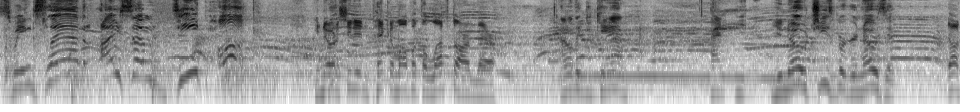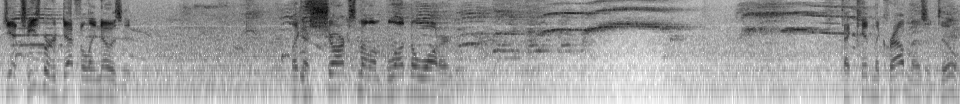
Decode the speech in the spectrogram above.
Swing slam and Isom deep hook. You notice he didn't pick him up with the left arm there. I don't think he can. And you know Cheeseburger knows it. Oh, yeah, Cheeseburger definitely knows it. Like a shark smelling blood in the water. That kid in the crowd knows it too.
